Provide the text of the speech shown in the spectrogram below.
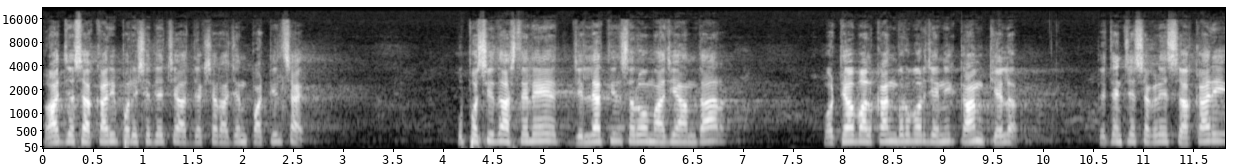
राज्य सहकारी परिषदेचे अध्यक्ष राजन पाटील साहेब उपस्थित असलेले जिल्ह्यातील सर्व माजी आमदार मोठ्या बालकांबरोबर ज्यांनी काम केलं ते त्यांचे सगळे सहकारी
